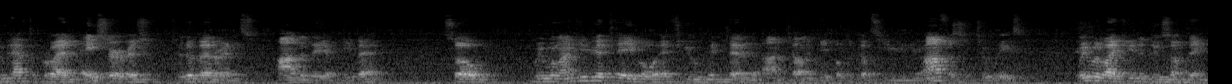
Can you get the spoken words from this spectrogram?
you have to provide a service to the veterans on the day of the event. So we will not give you a table if you intend on telling people to come see you in your office in two weeks. We would like you to do something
